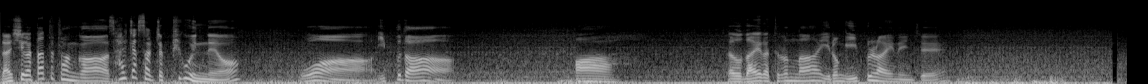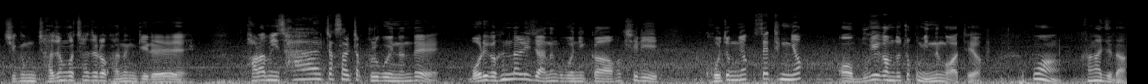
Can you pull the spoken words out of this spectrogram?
날씨가 따뜻한가 살짝살짝 피고 있네요. 우와 이쁘다. 아 나도 나이가 들었나? 이런 게 이쁠 나이네 이제. 지금 자전거 찾으러 가는 길에 바람이 살짝살짝 불고 있는데 머리가 흩날리지 않은 거 보니까 확실히 고정력, 세팅력, 어, 무게감도 조금 있는 것 같아요. 우와 강아지다.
